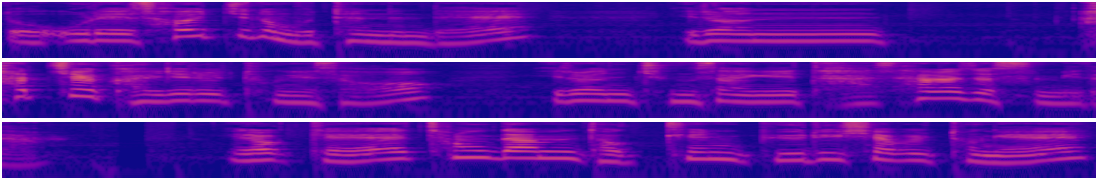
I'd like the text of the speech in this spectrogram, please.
또 오래 서 있지도 못했는데 이런 하체 관리를 통해서 이런 증상이 다 사라졌습니다. 이렇게 청담 더퀸 뷰리샵을 통해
